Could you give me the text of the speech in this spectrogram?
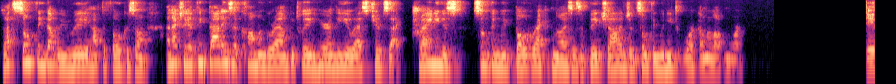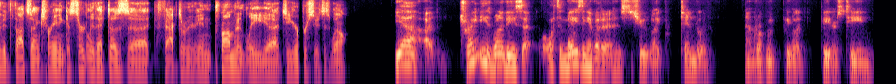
So that's something that we really have to focus on. And actually, I think that is a common ground between here and the US CHIPS Act. Training is something we both recognize as a big challenge and something we need to work on a lot more. David, thoughts on training? Because certainly that does uh, factor in prominently uh, to your pursuits as well. Yeah, uh, training is one of these. Uh, what's amazing about an institute like Tyndall and working with people like Peter's team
